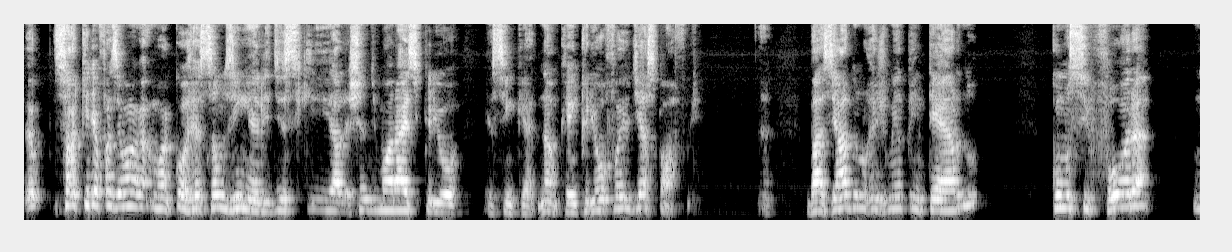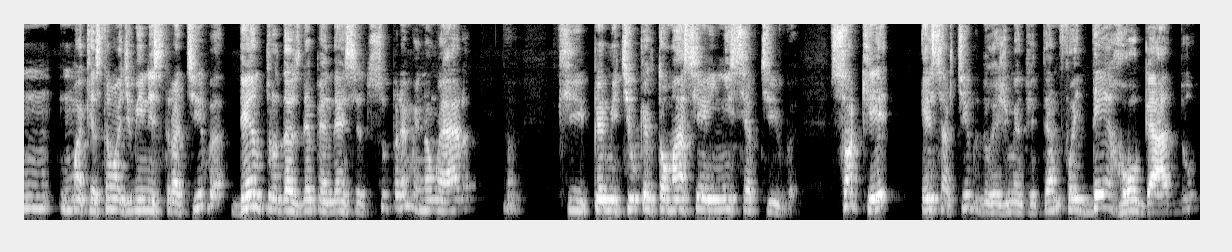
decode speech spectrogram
eu, só queria fazer uma, uma, correçãozinha. Ele disse que Alexandre de Moraes criou esse inquérito. Não, quem criou foi o Dias Toffoli. Né? Baseado no regimento interno, como se fora um, uma questão administrativa dentro das dependências do Supremo, e não era, né? que permitiu que ele tomasse a iniciativa. Só que esse artigo do regimento interno foi derrogado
